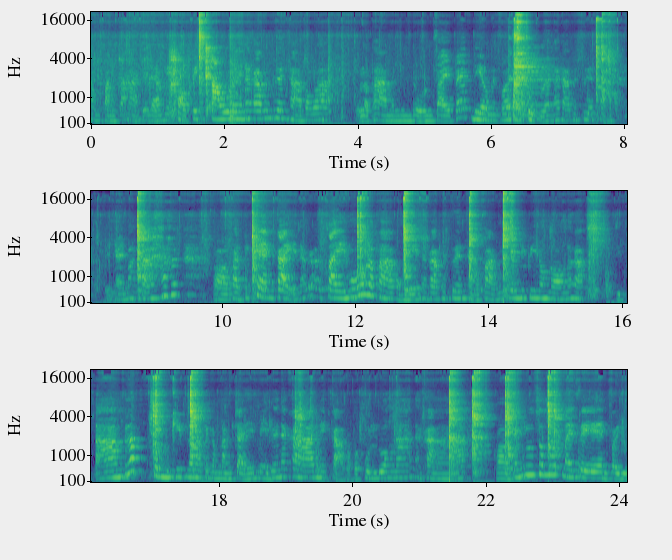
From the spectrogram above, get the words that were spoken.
ทำความสะอาดได้แล้วเมย์ขอปิดเตาเลยนะคะเพื่อนๆค่ะ เพราะว่าโหระพามันโดนไฟแป๊บเดียวมันก็จะสุกแล้วนะคะ เพื่อนๆค่ะ เป็นไงบ้างคะก็ผัดพริกแกงไก่นะคะ ใส่โหระพาของเมย์นะคะ เพื่อนๆค่ะฝากเพื่อนๆพี่ๆน้องๆนะคะ ติดตามรับชมคลิปนะคะเป็นกำลังใจให้เมย์ด้วยนะคะเมย์กล่าวขอบพระคุณล่วงหน้านะคะ ก็ thank you so much my friend for you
